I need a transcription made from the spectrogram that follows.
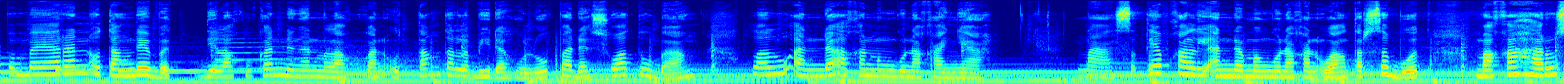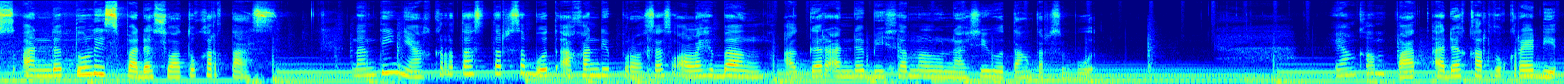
Pembayaran utang debit dilakukan dengan melakukan utang terlebih dahulu pada suatu bank, lalu Anda akan menggunakannya. Nah, setiap kali Anda menggunakan uang tersebut, maka harus Anda tulis pada suatu kertas. Nantinya, kertas tersebut akan diproses oleh bank agar Anda bisa melunasi hutang tersebut. Yang keempat, ada kartu kredit.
